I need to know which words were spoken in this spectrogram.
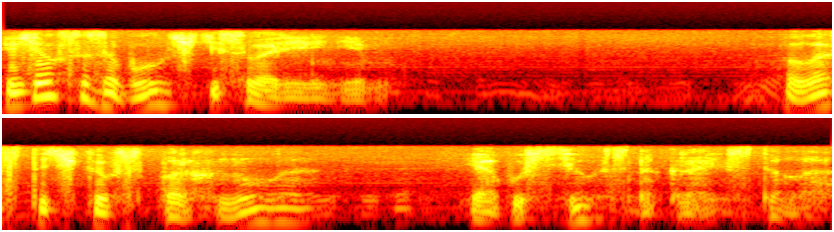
и взялся за булочки с вареньем. Ласточка вспорхнула и опустилась на край стола.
